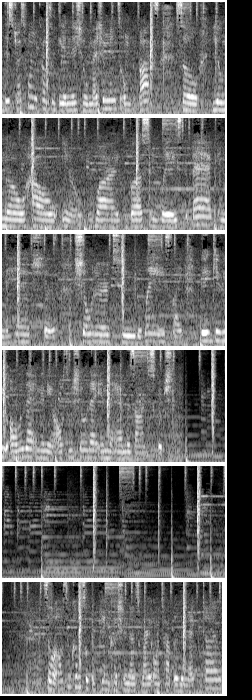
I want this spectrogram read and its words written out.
This dress form comes with the initial measurements on the box so you'll know how, you know, wide bust and waist, the back and the hips, the shoulder to the waist. Like they give you all of that and then they also show that in the Amazon description. So it also comes with a pin cushion that's right on top of the neck tile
